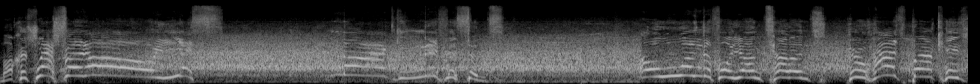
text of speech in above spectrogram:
Marcus Rashford, oh yes! Magnificent! A wonderful young talent who has back his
